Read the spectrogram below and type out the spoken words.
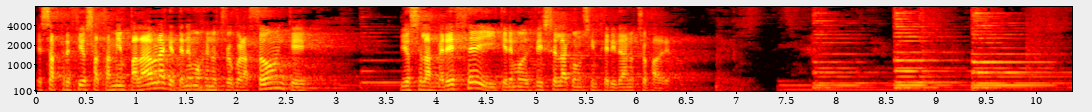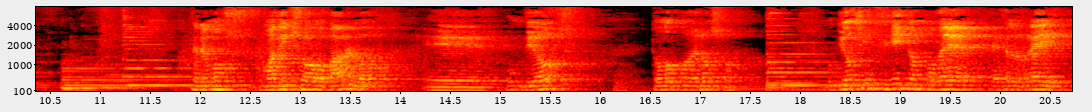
esas preciosas también palabras que tenemos en nuestro corazón, que Dios se las merece y queremos decírsela con sinceridad a nuestro Padre. Tenemos, como ha dicho Pablo, eh, un Dios todopoderoso, Dios infinito en poder, es el Rey.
